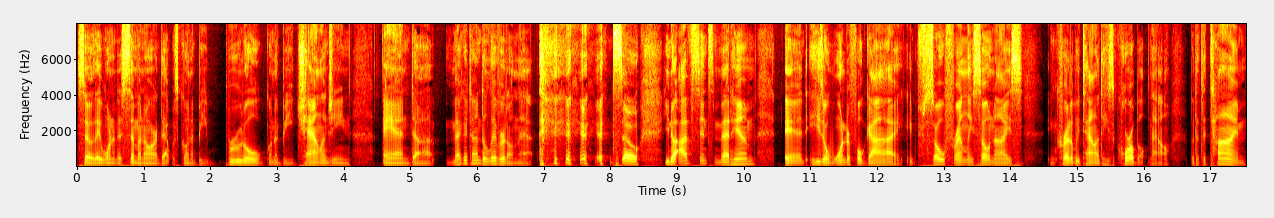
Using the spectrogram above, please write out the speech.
So they wanted a seminar that was going to be brutal, going to be challenging, and uh, Megaton delivered on that. so, you know, I've since met him, and he's a wonderful guy, so friendly, so nice, incredibly talented. He's a coral belt now, but at the time,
